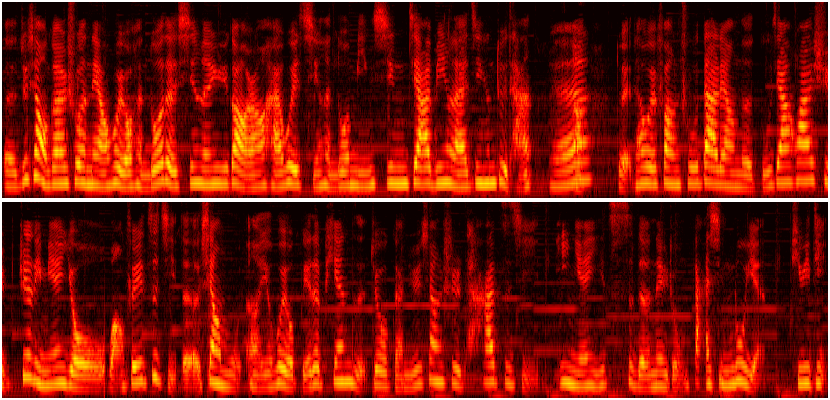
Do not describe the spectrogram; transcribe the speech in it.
呃，就像我刚才说的那样，会有很多的新闻预告，然后还会请很多明星嘉宾来进行对谈。哎，对，他会放出大量的独家花絮，这里面有网飞自己的项目，呃，也会有别的片子，就感觉像是他自己一年一次的那种大型路演 PPT。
